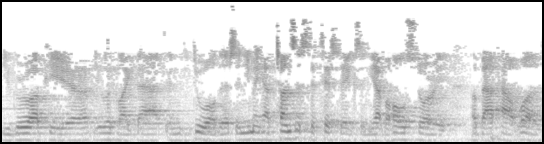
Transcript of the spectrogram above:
You grew up here. You look like that, and you do all this, and you may have tons of statistics, and you have a whole story about how it was,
